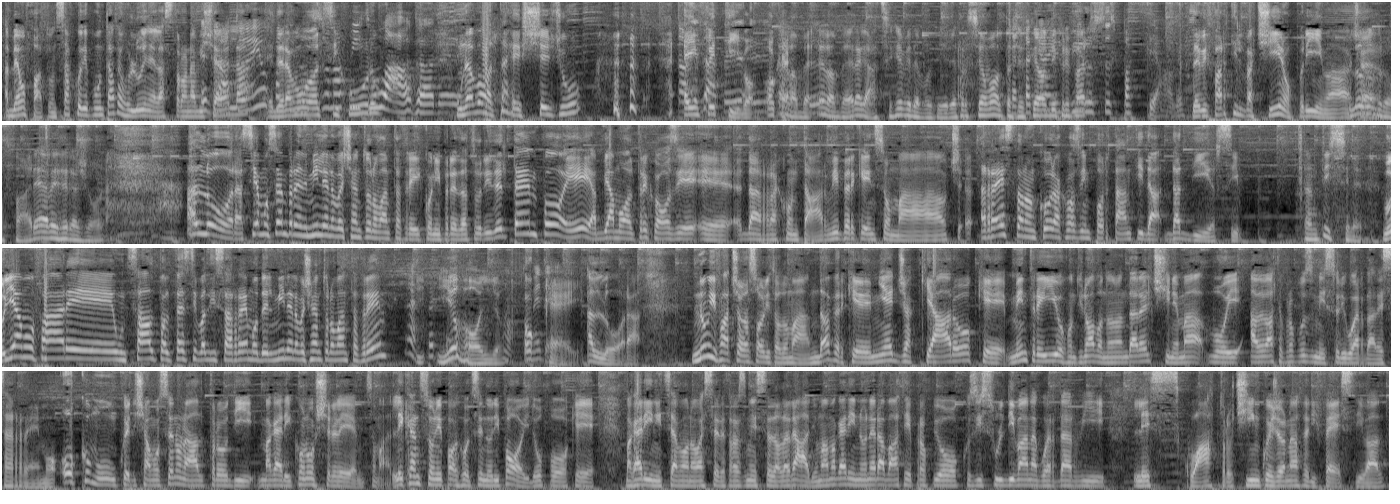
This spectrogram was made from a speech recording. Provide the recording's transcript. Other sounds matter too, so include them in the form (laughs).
abbiamo fatto un sacco di puntate con lui nell'astronavicella Esatto, ed eravamo al sicuro. Una volta esce giù (laughs) è esatto, infettivo. eh, Ok. E vabbè, e vabbè, ragazzi, che vi devo dire? La prossima volta Che cercherò di preparare. virus spaziale. Devi farti il vaccino prima. Lo cioè. dovrò fare, avete ragione. Allora, siamo sempre nel 1993 con i Predatori del Tempo e abbiamo altre cose eh, da raccontarvi perché insomma c- restano ancora cose importanti da, da dirsi. Tantissime. Vogliamo fare un salto al Festival di Sanremo del 1993? Eh? Io voglio. No. Ok, allora. Non vi faccio la solita domanda perché mi è già chiaro che mentre io continuavo a non andare al cinema, voi avevate proprio smesso di guardare Sanremo. O comunque, diciamo, se non altro, di magari conoscere le, insomma, le canzoni poi col senno di poi, dopo che magari iniziavano a essere trasmesse dalle radio, ma magari non eravate proprio così sul divano a guardarvi le 4-5 giornate di festival.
